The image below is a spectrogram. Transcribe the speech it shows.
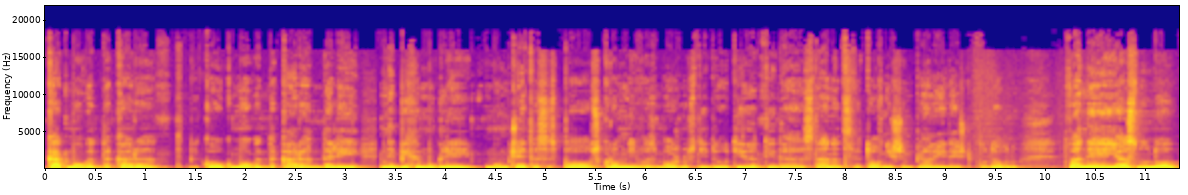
Как могат да карат, колко могат да карат, дали не биха могли момчета с по-скромни възможности да отидат и да станат световни шампиони и нещо подобно. Това не е ясно, но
